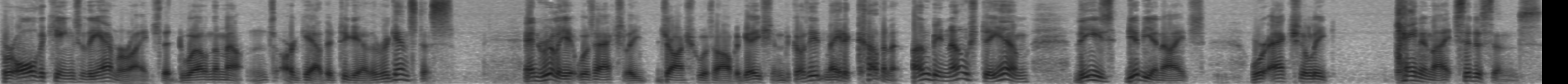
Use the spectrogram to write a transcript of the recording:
For all the kings of the Amorites that dwell in the mountains are gathered together against us. And really, it was actually Joshua's obligation because he had made a covenant. Unbeknownst to him, these Gibeonites were actually Canaanite citizens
